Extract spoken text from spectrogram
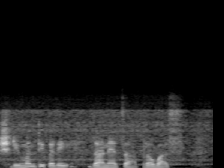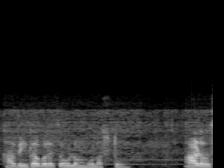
श्रीमंतीकडे जाण्याचा प्रवास हा वेगावरच अवलंबून असतो. आळस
